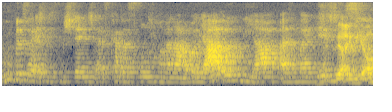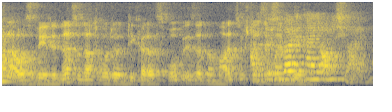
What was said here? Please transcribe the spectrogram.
Du bezeichnest mich ständig als Katastrophenhanna, aber ja, irgendwie ja. Also mein Leben das ist ja eigentlich auch eine Ausrede, ne? So nach dem Motto, die Katastrophe ist ein Normalzustand. Aber solche Leute Leben. kann ich auch nicht leiden.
